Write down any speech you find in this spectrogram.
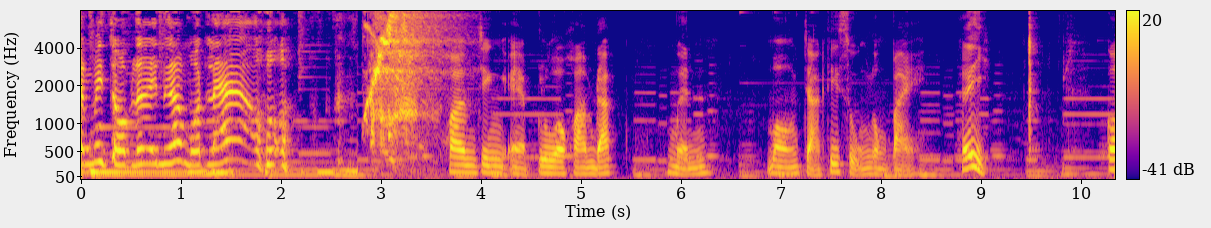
ยังไม่จบเลยเนื้อหมดแล้ว ความจริงแอบกลัวความรักเหมือนมองจากที่สูงลงไป เฮ้ย ก็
